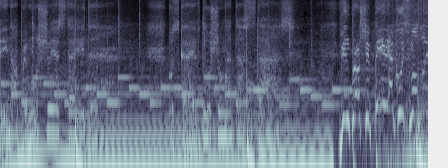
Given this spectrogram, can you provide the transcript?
Війна примушує старіти, пускає в душу метастаз. Він прошипів якусь молитву,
